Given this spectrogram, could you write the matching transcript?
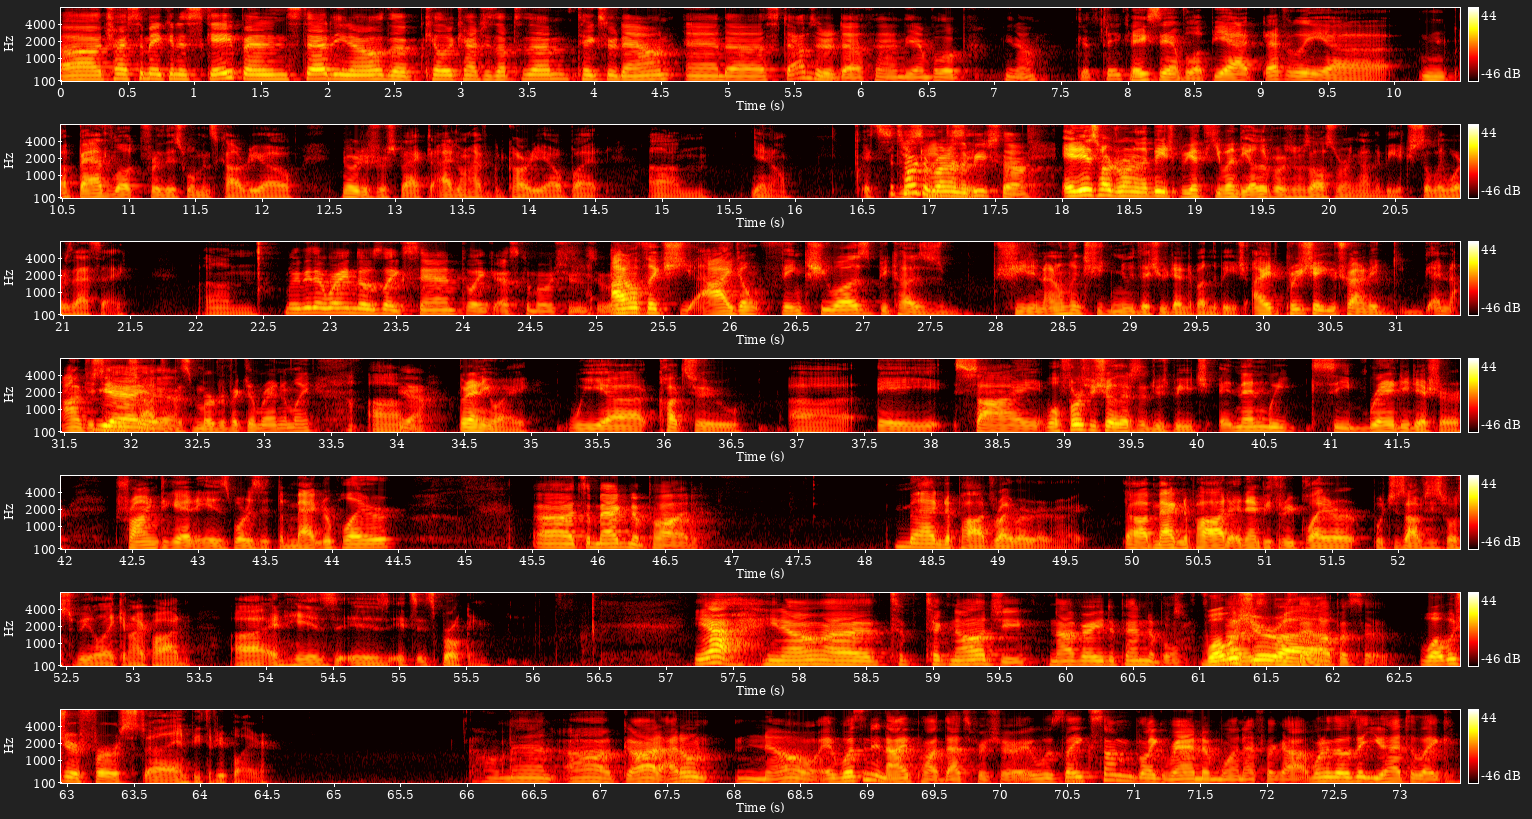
Uh, tries to make an escape, and instead, you know, the killer catches up to them, takes her down, and uh, stabs her to death. And the envelope, you know, gets taken. Takes the envelope. Yeah, definitely uh, a bad look for this woman's cardio. No disrespect. I don't have good cardio, but um, you know, it's It's hard to run on the beach, though. It is hard to run on the beach, but you have to keep in mind the other person was also running on the beach. So like, what does that say? Um, Maybe they're wearing those like sand, like Eskimo shoes. Or I don't think she. I don't think she was because she didn't. I don't think she knew that she would end up on the beach. I appreciate you trying to, and I'm just taking Yeah, shots yeah. at this murder victim randomly. Um, Yeah. But anyway, we uh, cut to uh, a sign. Well, first we show that it's the Deuce Beach, and then we see Randy Disher trying to get his what is it, the Magna player, Uh, it's a Magnapod. Magnapod. Right, right, right, right. Uh, Magnapod, an MP3 player, which is obviously supposed to be like an iPod, uh, and his is it's it's broken. Yeah, you know, uh, t- technology not very dependable. What was your, uh, help us out? What was your first uh, MP3 player? Oh man, oh god, I don't know. It wasn't an iPod, that's for sure. It was like some like random one. I forgot. One of those that you had to like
